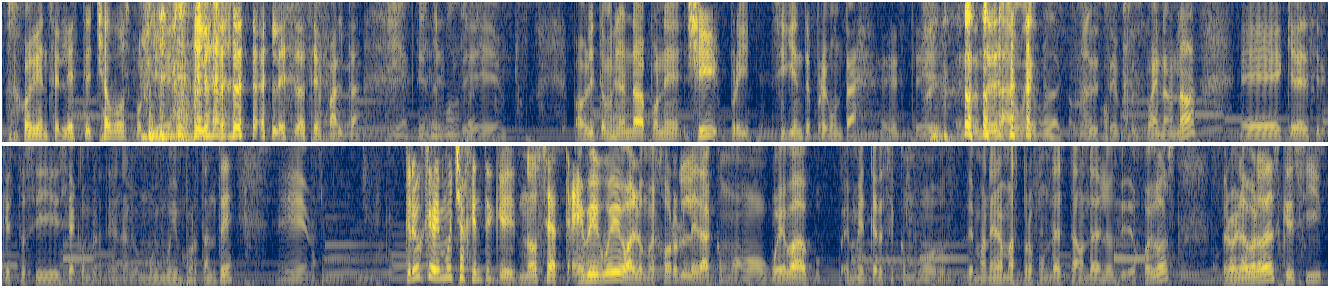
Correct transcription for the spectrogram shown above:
pues jueguen celeste, chavos, porque les, les hace falta. Y activen el modo Este, fácil. Pablito Miranda pone, "Sí, siguiente pregunta." Este, entonces Ah, este, pues bueno, ¿no? Eh, quiere decir que esto sí se ha convertido en algo muy, muy importante. Eh, creo que hay mucha gente que no se atreve, güey, o a lo mejor le da como hueva meterse como de manera más profunda a esta onda de los videojuegos. Pero la verdad es que sí,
